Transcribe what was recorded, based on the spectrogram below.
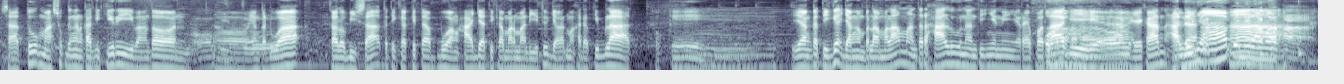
Satu masuk dengan kaki kiri, Bang Anton. Oh, gitu. yang kedua kalau bisa ketika kita buang hajat di kamar mandi itu jangan menghadap kiblat. Oke. Yang ketiga jangan berlama-lama ntar halu nantinya nih repot lagi ya, ya kan Halunya apa nih Ah, lama?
